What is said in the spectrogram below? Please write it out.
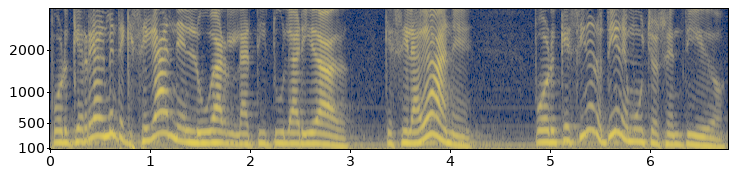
Porque realmente que se gane el lugar, la titularidad, que se la gane. Porque si no, no tiene mucho sentido.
